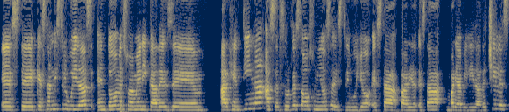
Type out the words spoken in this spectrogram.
este, que están distribuidas en todo Mesoamérica, desde Argentina hasta el sur de Estados Unidos se distribuyó esta, esta variabilidad de chiles.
